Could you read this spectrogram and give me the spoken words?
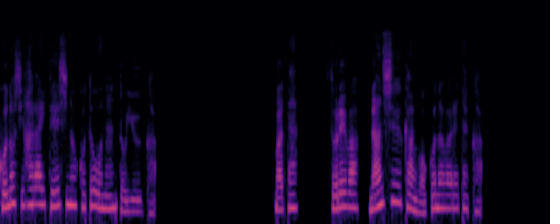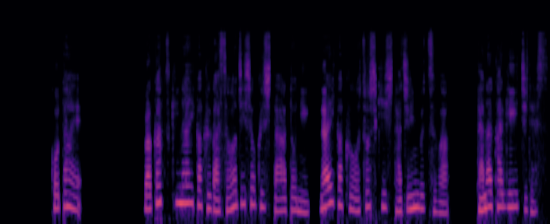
この支払い停止のことを何というか。また、それは何週間行われたか。答え。若月内閣が総辞職した後に内閣を組織した人物は、田中義一です。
